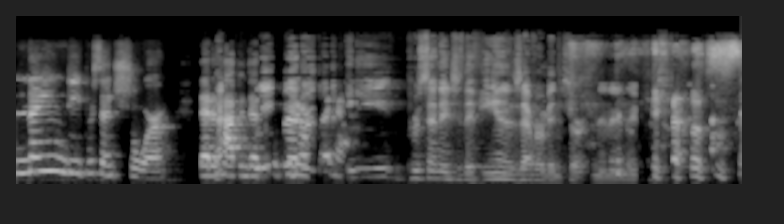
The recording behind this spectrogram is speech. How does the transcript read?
90% sure that it That's happened at way the better than any percentage that Ian has ever been certain. in any- yes.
